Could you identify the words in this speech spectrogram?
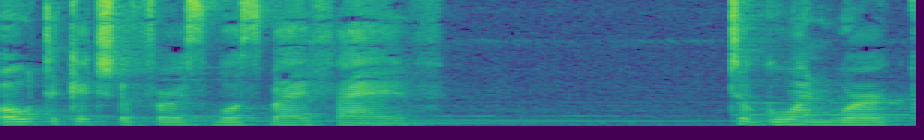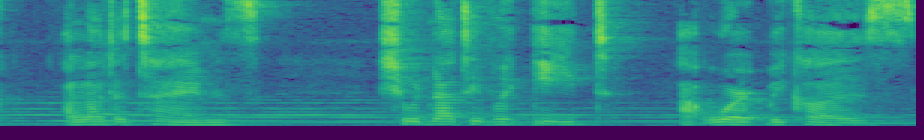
out to catch the first bus by five, to go and work. A lot of times, she would not even eat at work because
